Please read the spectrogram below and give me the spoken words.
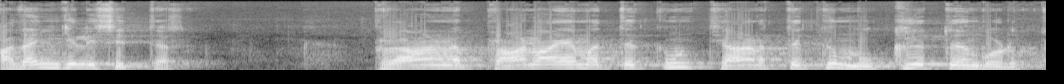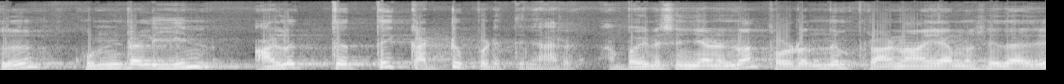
பதஞ்சலி சித்தர். பிராண பிராணாயாமத்துக்கும் தியானத்துக்கும் முக்கியத்துவம் கொடுத்து குண்டலியின் அழுத்தத்தை கட்டுப்படுத்தினார். அப்போ என்ன செஞ்சாருன்னா தொடர்ந்து பிராணாயாமம் செய்தார்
